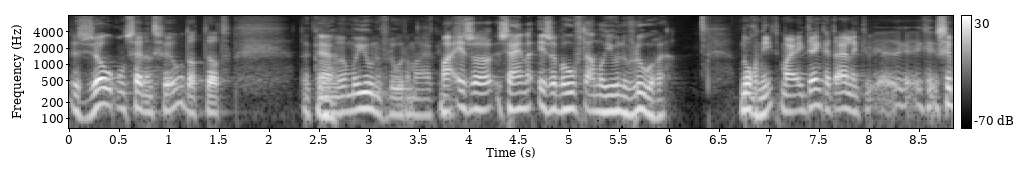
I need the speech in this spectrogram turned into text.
is zo ontzettend veel dat dat. Dan kunnen Ja. we miljoenen vloeren maken. Maar is er, zijn er, is er behoefte aan miljoenen vloeren? Nog niet, maar ik denk uiteindelijk... eh,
